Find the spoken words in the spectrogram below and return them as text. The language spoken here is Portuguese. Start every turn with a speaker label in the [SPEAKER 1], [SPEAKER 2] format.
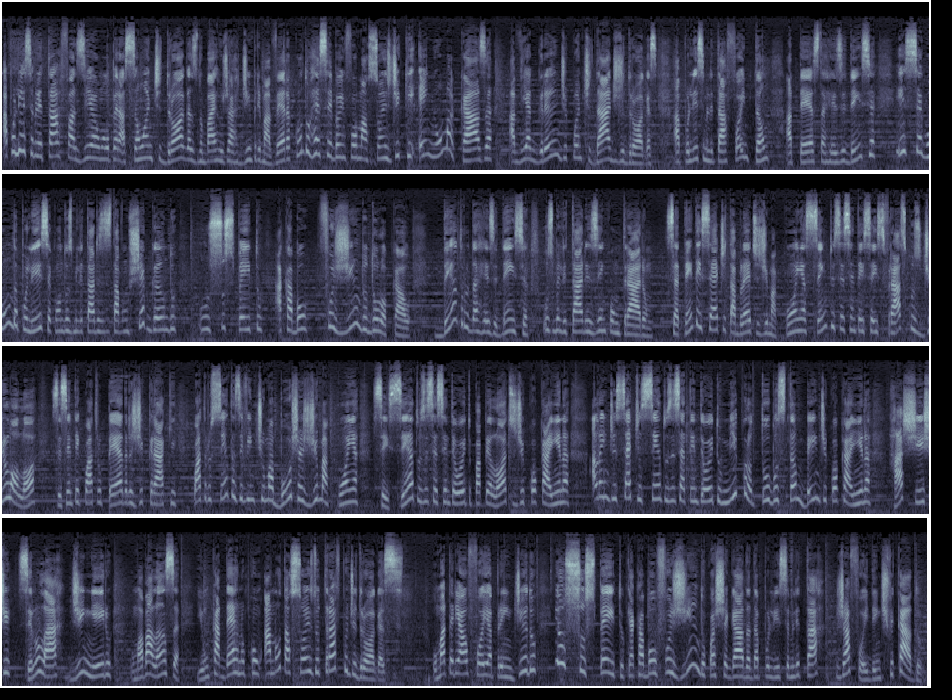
[SPEAKER 1] A Polícia Militar fazia uma operação antidrogas no bairro Jardim Primavera quando recebeu informações de que em uma casa havia grande quantidade de drogas. A Polícia Militar foi então até esta residência e, segundo a polícia, quando os militares estavam chegando, um suspeito acabou fugindo do local. Dentro da residência, os militares encontraram 77 tabletes de maconha, 166 frascos de loló, 64 pedras de crack, 421 buchas de maconha, 668 papelotes de cocaína, além de 778 microtubos também de cocaína, rachixe, celular, dinheiro, uma balança e um caderno com anotações do tráfico de drogas. O material foi apreendido e o suspeito, que acabou fugindo com a chegada da Polícia Militar, já foi identificado.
